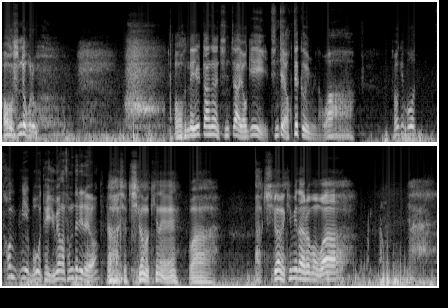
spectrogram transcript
어우 숨좀 고르고. 어 근데 일단은 진짜 여기 진짜 역대급입니다. 와. 저기 뭐 섬이 뭐 되게 유명한 섬들이래요. 야 진짜 기가 막히네. 와. 아, 기가 막힙니다 여러분. 와. 야,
